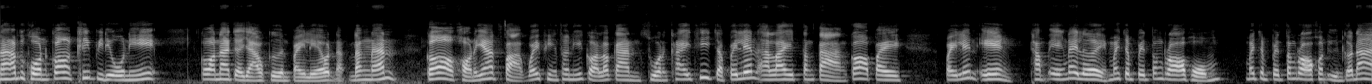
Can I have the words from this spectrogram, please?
นะครับทุกคนก็คลิปวิดีโอนี้ก็น่าจะยาวเกินไปแล้ว ดังนั้น ก็ขออนุญาตฝากไว้เพียงเท่านี้ก่อนแล้วกัน ส่วนใครที่จะไปเล่นอะไรต่างๆ ก็ไปไปเล่นเองทำเองได้เลย ไม่จำเป็นต้องรอผม ไม่จำเป็นต้องรอคนอื่นก็ได้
